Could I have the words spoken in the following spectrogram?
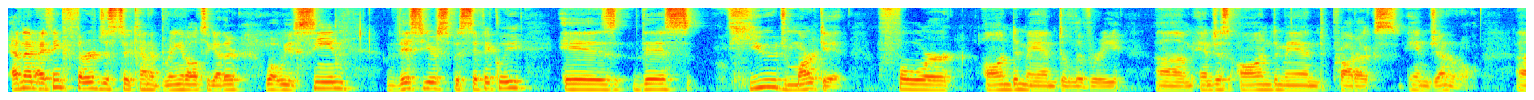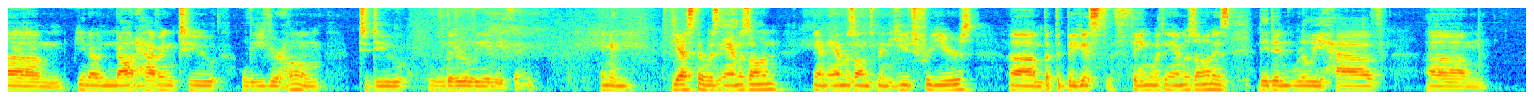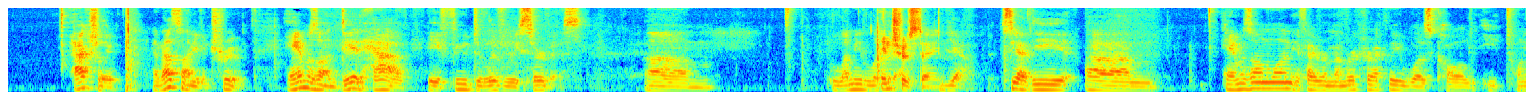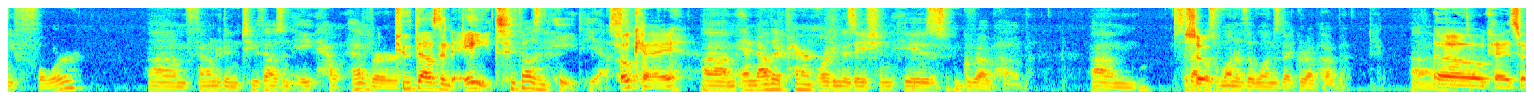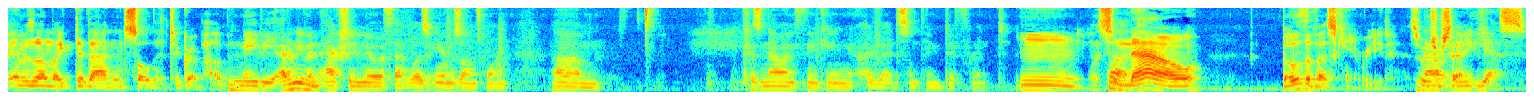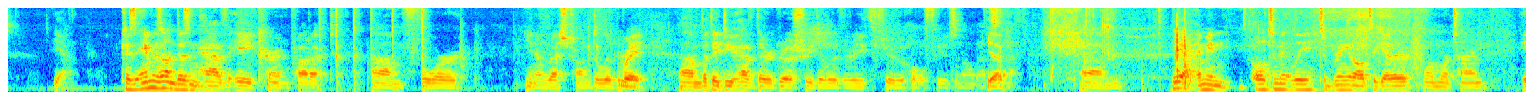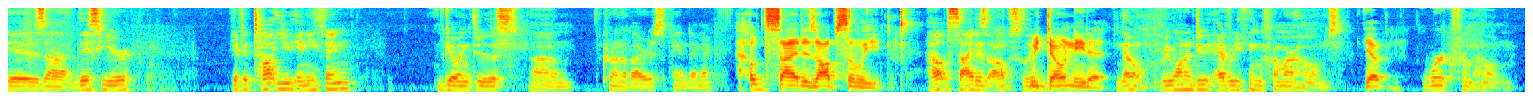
and then I think third, just to kind of bring it all together, what we've seen this year specifically is this huge market for on demand delivery um, and just on demand products in general. Um, you know, not having to leave your home to do literally anything. I mean, yes, there was Amazon, and Amazon's been huge for years. Um, but the biggest thing with Amazon is they didn't really have um, actually, and that's not even true. Amazon did have a food delivery service. Um, let me look. it. Interesting. Yeah. So yeah, the um, Amazon one, if I remember correctly, was called Eat Twenty Four, um, founded in two thousand eight. However, 2008. two thousand eight, yes. Okay. Um, and now their parent organization is Grubhub. Um, so that So- was one of the ones that Grubhub Uh, oh, uh, okay. So Amazon like did that and then sold it to Grubhub. Maybe I don't even actually know if that was Amazon's one, um, because now I'm thinking I read something different. Mm, so But- now both of us can't read. Is what Now- you're saying. Yes, yeah, because Amazon doesn't have a current product um, for you know restaurant delivery, Right. Um, but they do have their grocery delivery through Whole Foods and all that Yep. stuff. Um, Yeah, I mean, ultimately, to bring it all together one more time, is uh, this year, if it taught you anything going through this um, coronavirus pandemic, Outside is obsolete. outside is obsolete. We don't need it. no, we want to do everything from our homes, Yep. work from home,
